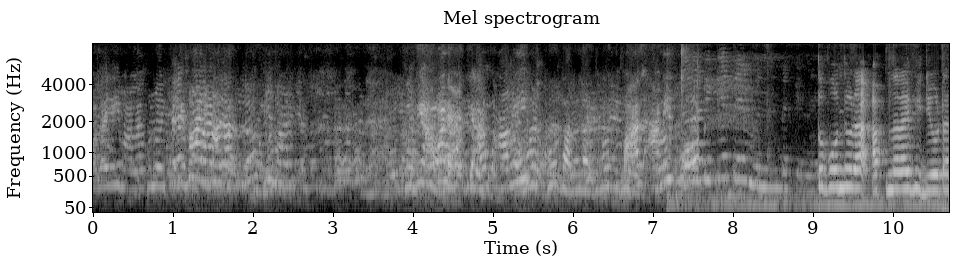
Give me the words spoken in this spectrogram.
গলায় এই মালাগুলো এখানে মালাগুলো আমি খুব ভালো লাগছে আমি তো বন্ধুরা, আপনারা ভিডিওটা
